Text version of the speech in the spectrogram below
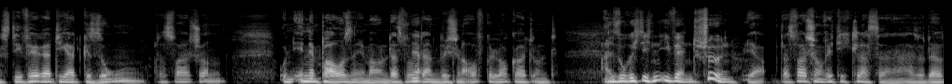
Steve Haggerty hat gesungen, das war schon und in den Pausen immer und das wurde ja. dann ein bisschen aufgelockert und also richtig ein Event, schön. Ja, das war schon richtig klasse. Ne? Also da,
